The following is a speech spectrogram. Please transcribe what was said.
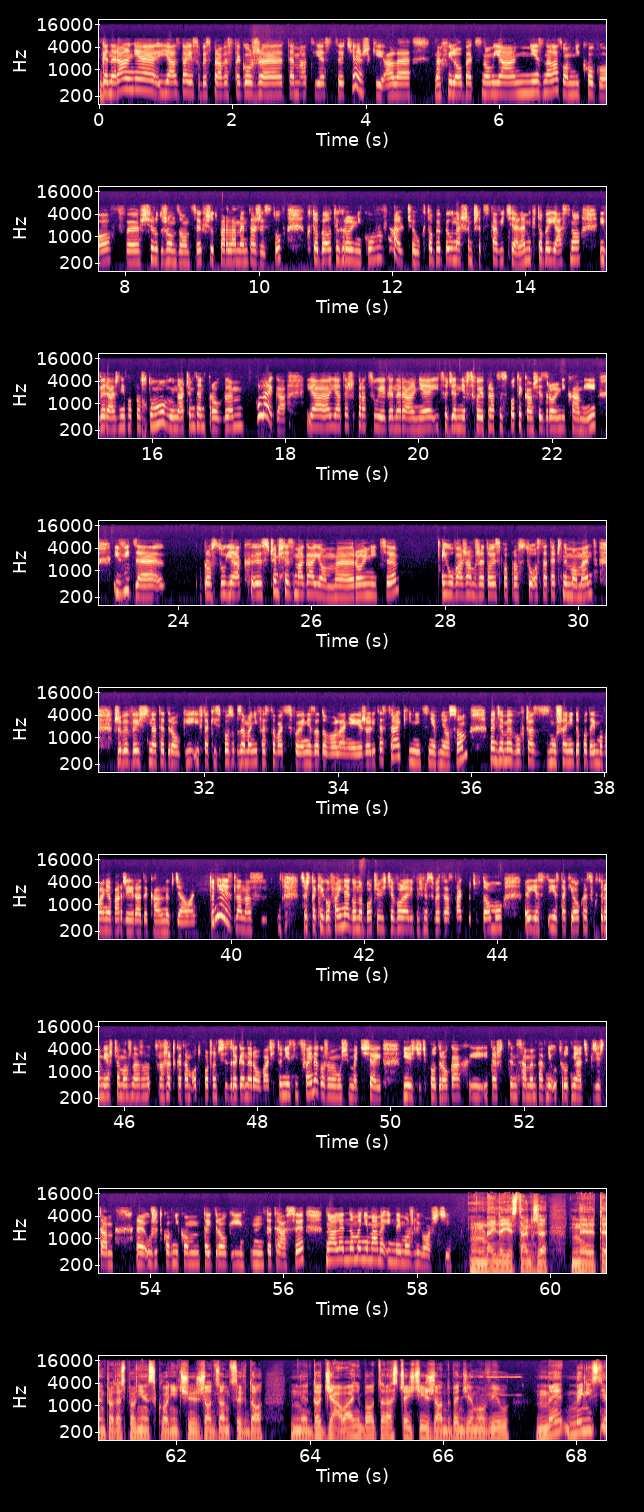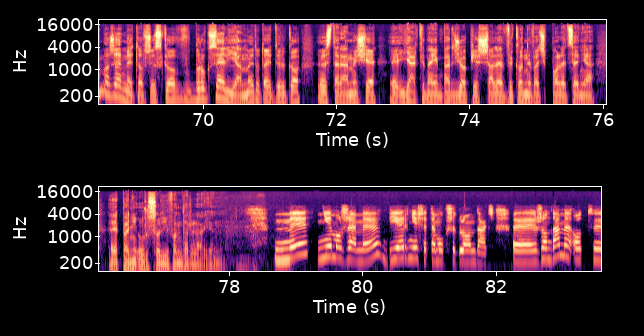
Generalnie ja zdaję sobie sprawę z tego, że temat jest ciężki, ale na chwilę obecną ja nie znalazłam nikogo wśród rządzących, wśród parlamentarzystów, kto by o tych rolników walczył, kto by był naszym przedstawicielem i kto by jasno i wyraźnie po prostu mówił, na czym ten problem polega. Ja, ja też pracuję generalnie i codziennie w swojej pracy spotykam się z rolnikami i widzę po prostu, jak z czym się zmagają e, rolnicy i uważam, że to jest po prostu ostateczny moment, żeby wyjść na te drogi i w taki sposób zamanifestować swoje niezadowolenie. Jeżeli te strajki nic nie wniosą, będziemy wówczas zmuszeni do podejmowania bardziej radykalnych działań. To nie jest dla nas coś takiego fajnego, no bo oczywiście wolelibyśmy sobie teraz tak być w domu. Jest, jest taki okres, w którym jeszcze można troszeczkę tam odpocząć, się zregenerować. I to nie jest nic fajnego, że my musimy dzisiaj jeździć po drogach i, i też tym samym pewnie utrudniać gdzieś tam e, użytkownikom tej drogi te trasy. No ale no my nie mamy innej możliwości. Na ile jest tak, że mm, ten protest powinien skłonić rządzących do, mm, do działań, bo coraz częściej rząd będzie mówił, My, my nic nie możemy, to wszystko w Brukseli, a my tutaj tylko e, staramy się e, jak najbardziej opieszczale wykonywać polecenia e, pani Ursuli von der Leyen. My nie możemy biernie się temu przyglądać. E, żądamy od e,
